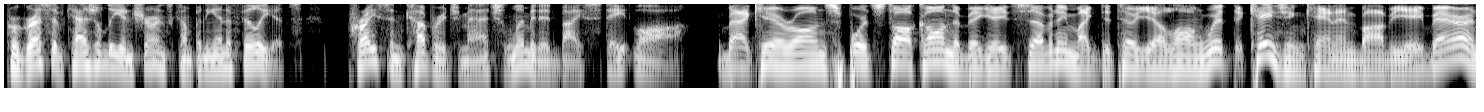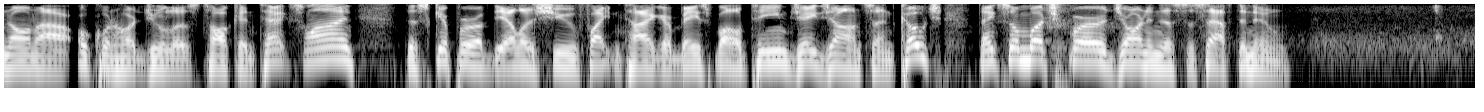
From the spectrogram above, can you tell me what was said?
Progressive Casualty Insurance Company and Affiliates. Price and coverage match limited by state law. Back here on Sports Talk on the Big 870, Mike Detillier along with the Cajun Cannon Bobby Hebert, and on our Aucoin Hart Jewelers talking text line, the skipper of the LSU Fighting Tiger baseball team, Jay Johnson. Coach, thanks so much for joining us this afternoon.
